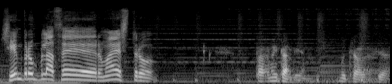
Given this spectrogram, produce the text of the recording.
Siempre un placer, maestro. Para mí también. Muchas gracias.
